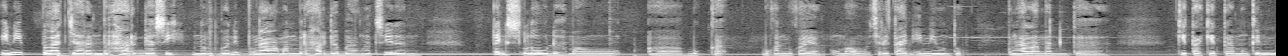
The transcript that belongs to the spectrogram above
Ini pelajaran berharga sih menurut gue ini pengalaman berharga banget sih dan thanks lo udah mau uh, buka bukan buka ya mau ceritain ini untuk pengalaman ke kita kita. Mungkin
